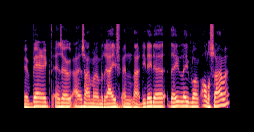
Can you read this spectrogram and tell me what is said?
gewerkt en zo. eh, samen een bedrijf. En nou, die deden de hele leven lang alles samen.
